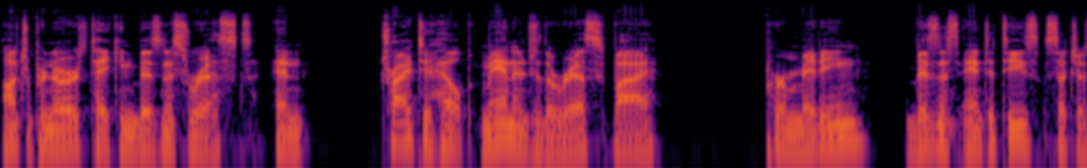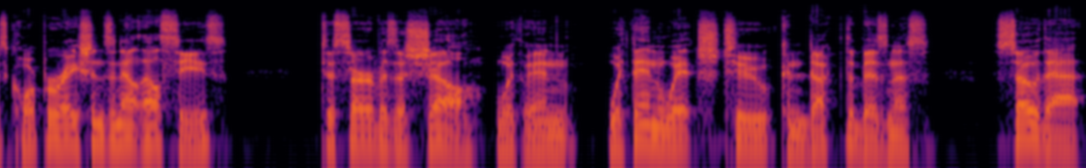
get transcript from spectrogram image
entrepreneurs taking business risks and try to help manage the risk by permitting business entities such as corporations and LLCs to serve as a shell within within which to conduct the business so that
